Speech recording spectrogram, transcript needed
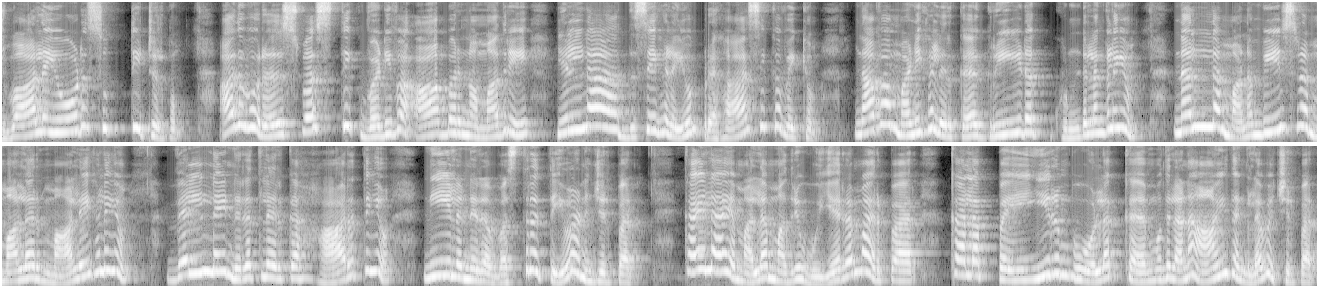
ஜுவாலையோடு சுற்றிட்டு இருக்கும். அது ஒரு ஸ்வஸ்திக் வடிவ ஆபரணம் மாதிரி எல்லா திசைகளையும் பிரகாசிக்க வைக்கும். நவ மணிகள் இருக்க கிரீட குண்டலங்களையும் நல்ல மனம் வீசுகிற மலர் மாலைகளையும் வெள்ளை நிறத்தில் இருக்க ஹாரத்தையும் நீல நிற வஸ்திரத்தையும் அணிஞ்சிருப்பார். கைலாய மலை மாதிரி உயரமாக இருப்பார். கலப்பை இரும்பு உலக்க முதலான ஆயுதங்களை வச்சிருப்பார்.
